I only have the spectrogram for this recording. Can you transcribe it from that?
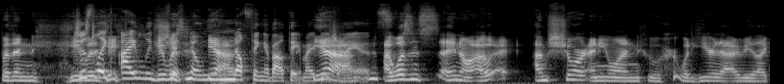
But then he Just was, like he- I legit was- know yeah, nothing about they might Yeah, be giants. I wasn't. You know, I, I'm sure anyone who would hear that would be like,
